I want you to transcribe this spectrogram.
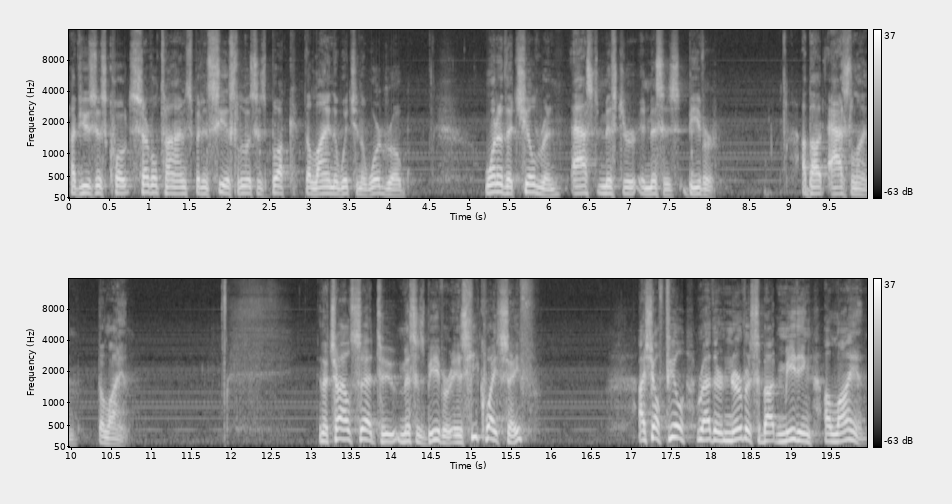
I've used this quote several times, but in C.S. Lewis's book, The Lion, the Witch, and the Wardrobe, one of the children asked Mr. and Mrs. Beaver about Aslan the lion. And the child said to Mrs. Beaver, Is he quite safe? I shall feel rather nervous about meeting a lion.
